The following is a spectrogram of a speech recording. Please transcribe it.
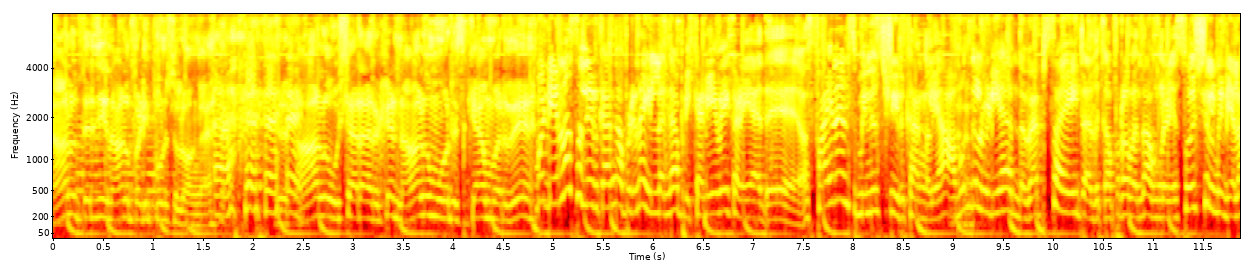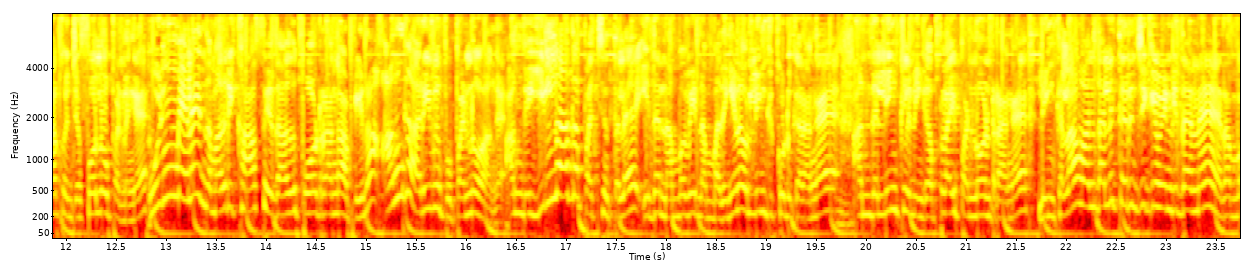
நானும் தெரிஞ்சு நானும் படிப்புன்னு சொல்லுவாங்க. நானும் உஷாரா இருக்க நானும் ஒரு ஸ்கேம் வருது. பட் என்ன சொல்லியிருக்காங்க அப்படின்னா இல்லங்க அப்படி கிடையவே கிடையாது. ஃபைனான்ஸ் மினிஸ்ட்ரி இருக்காங்க இல்லையா அவங்களுடைய அந்த வெப்சைட் அதுக்கப்புறம் வந்து அவங்களுடைய சோஷியல் மீடியாலாம் கொஞ்சம் ஃபாலோ பண்ணுங்க. உண்மையில இந்த மாதிரி காசு ஏதாவது போடுறாங்க அப்படின்னா அங்க அறிவிப்பு பண்ணுவாங்க. அங்க இல்லாத பட்சத்துல இதை நம்பவே நம்பாதீங்க. ஒரு லிங்க் கொடுக்குறாங்க. அந்த லிங்க்ல நீங்க அப்ளை பண்ணோன்றாங்க. லிங்க் எல்லாம் வந்தாலே தெரிஞ்சுக்க வேண்டியதானே நம்ம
